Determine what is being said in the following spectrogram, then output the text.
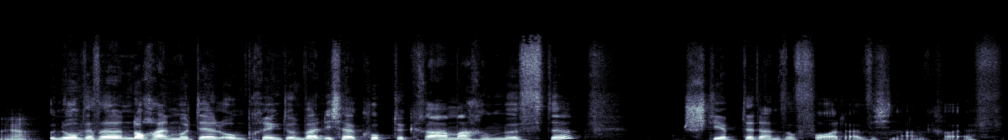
ja. Und nur um dass er dann noch ein Modell umbringt und weil ich ja Coup de Gras machen müsste, stirbt er dann sofort, als ich ihn angreife.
